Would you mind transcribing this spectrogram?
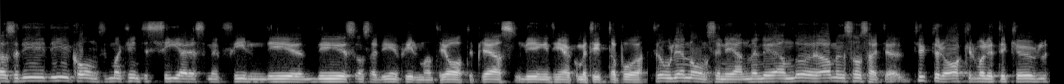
alltså det, det är ju konstigt. Man kan ju inte se det som en film. Det är, det är, som sagt, det är en filmad teaterpjäs. Det är ingenting jag kommer titta på troligen någonsin igen. Men det är ändå, ja men som sagt, jag tyckte Rakel var lite kul.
